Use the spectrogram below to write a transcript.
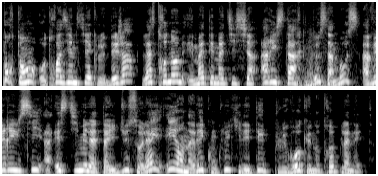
Pourtant, au IIIe siècle déjà, l'astronome et mathématicien Aristarque de Samos avait réussi à estimer la taille du Soleil et en avait conclu qu'il était plus gros que notre planète.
